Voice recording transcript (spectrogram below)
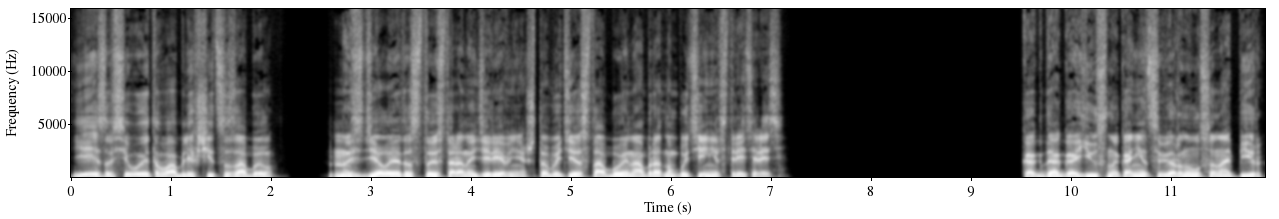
«Я из-за всего этого облегчиться забыл». «Но сделай это с той стороны деревни, чтобы те с тобой на обратном пути не встретились». Когда Гаюс наконец вернулся на пир,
